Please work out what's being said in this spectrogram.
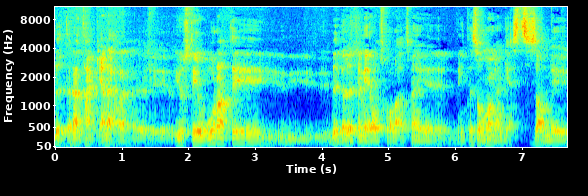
lite den tanken där eh, just i år att det blir väl lite mer avskalat med eh, inte så många guests som det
